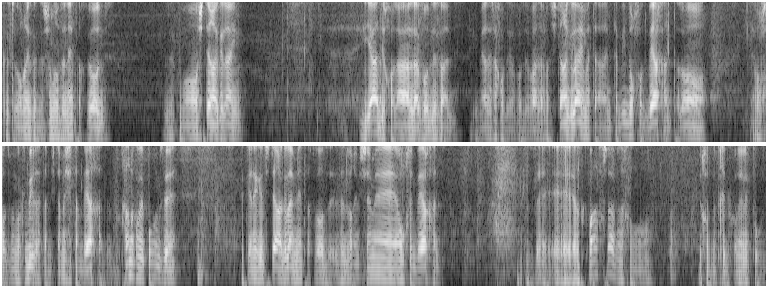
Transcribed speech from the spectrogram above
כתוב הרי כתוב שאומר זה נצח ועוד. זה כמו שתי רגליים. יד יכולה לעבוד לבד, עם יד אתה יכול לעבוד לבד, אבל שתי רגליים, אתה, הן תמיד הולכות ביחד, אתה לא... הולכות במקביל, אתה משתמש איתן ביחד. אז חנוכה ופורים זה, זה כנגד שתי רגליים, נצח ועוד, זה, זה דברים שהם אה, הולכים ביחד. זה, אז כבר עכשיו אנחנו יכולים להתחיל להתכונן לפורים.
